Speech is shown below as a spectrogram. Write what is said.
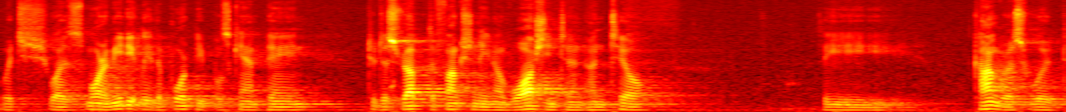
which was more immediately the Poor People's Campaign, to disrupt the functioning of Washington until the Congress would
